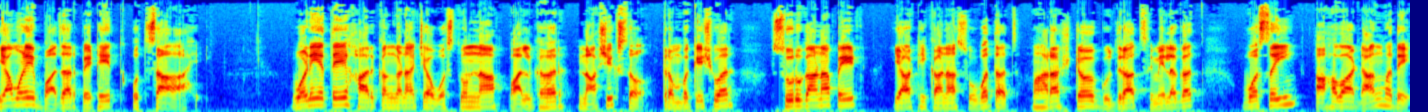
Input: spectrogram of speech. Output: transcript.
यामुळे बाजारपेठेत उत्साह आहे. वणी येथे हार कंगणाच्या वस्तूंना पालघर नाशिकसह त्र्यंबकेश्वर सुरगाणा पेठ या ठिकाणासोबतच महाराष्ट्र गुजरात सीमेलगत वसई आहवा डांगमध्ये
